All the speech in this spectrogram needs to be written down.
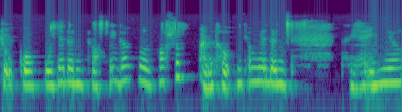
trụ cột của gia đình hoặc những người có sức ảnh hưởng trong gia đình. Thì hãy nhớ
